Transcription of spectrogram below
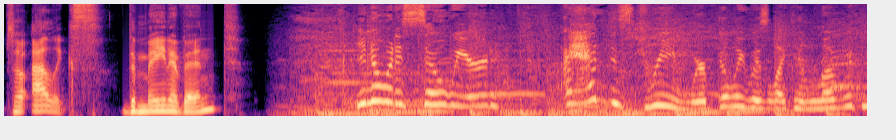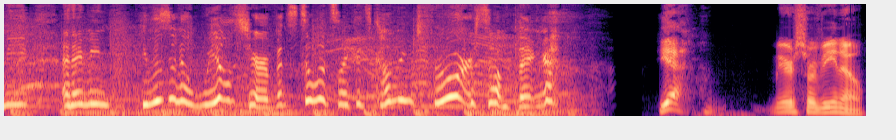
so alex the main event. You know what is so weird? I had this dream where billy was like in love with me and i mean he was in a wheelchair but still it's like it's coming true or something. Yeah. Mira sorvino.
